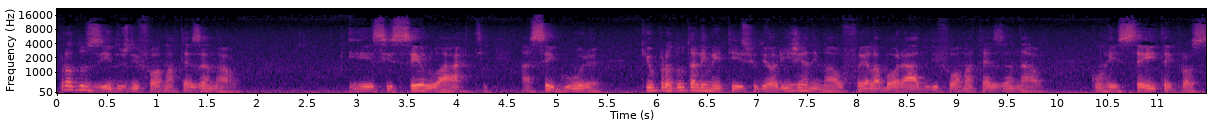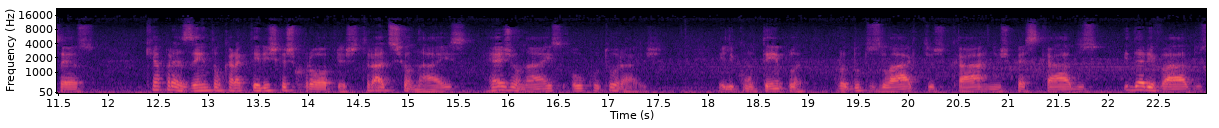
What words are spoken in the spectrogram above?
produzidos de forma artesanal. Esse selo arte assegura que o produto alimentício de origem animal foi elaborado de forma artesanal, com receita e processo que apresentam características próprias, tradicionais, regionais ou culturais. Ele contempla produtos lácteos, carnes, pescados e derivados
